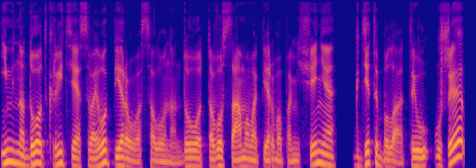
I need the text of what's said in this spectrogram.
именно до открытия своего первого салона, до того самого первого помещения, где ты была? Ты уже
